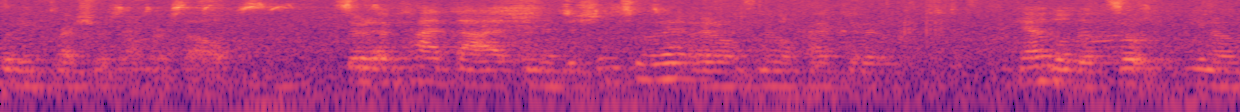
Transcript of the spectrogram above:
putting pressures on ourselves. So to have had that in addition to it, I don't know if I could have handled it. So, you know,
